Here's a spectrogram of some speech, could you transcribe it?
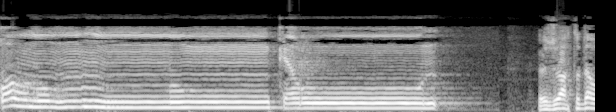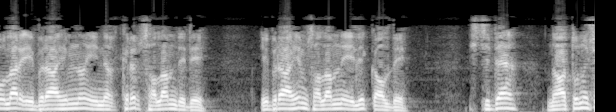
قوم منكرون o'z vaqtida ular ibrohimning iniga kirib salom dedi ibrohim salomni ilik oldi ichida notunish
